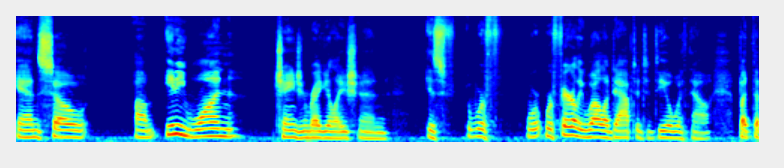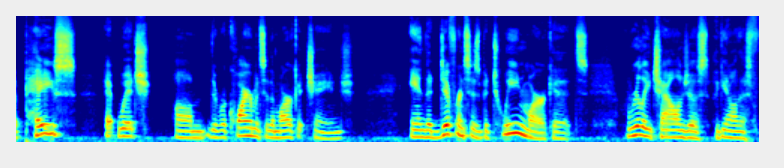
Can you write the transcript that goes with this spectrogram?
and so um, any one change in regulation is we're, we're we're fairly well adapted to deal with now. But the pace at which um, the requirements of the market change and the differences between markets really challenge us again on this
